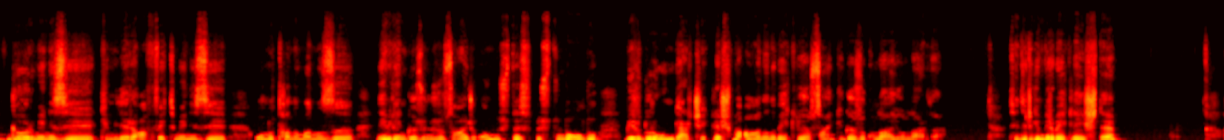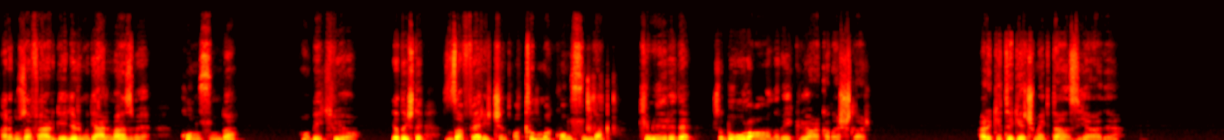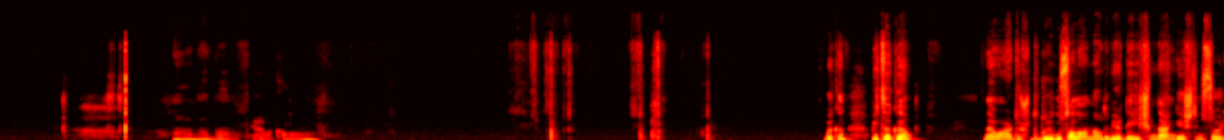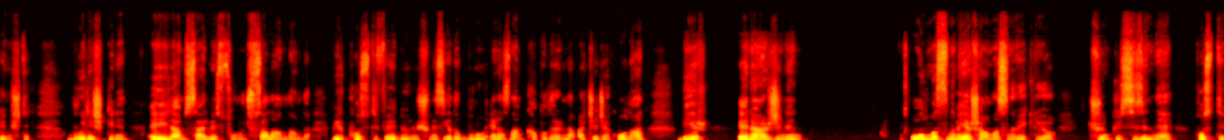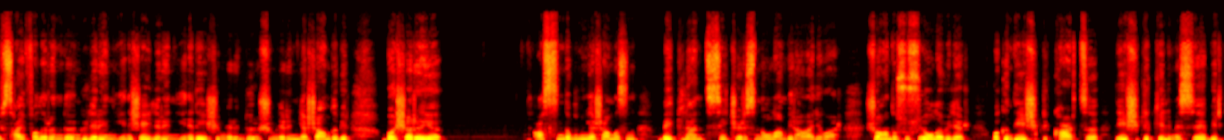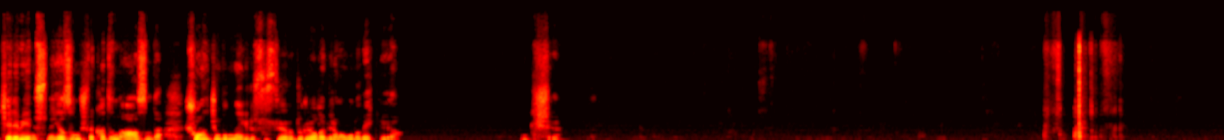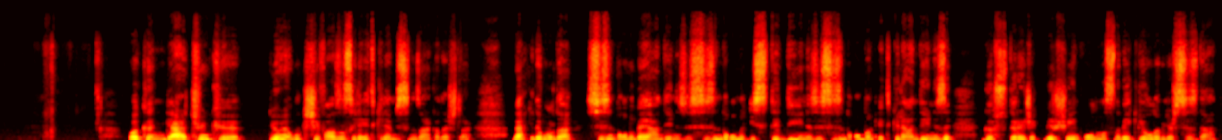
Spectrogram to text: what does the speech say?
görmenizi, kimileri affetmenizi, onu tanımanızı, ne bileyim gözünüzün sadece onun üstünde olduğu bir durumun gerçekleşme anını bekliyor sanki gözü kulağı yollarda. Tedirgin bir bekleyişte hani bu zafer gelir mi gelmez mi konusunda ama bekliyor. Ya da işte zafer için atılmak konusunda kimileri de işte doğru anı bekliyor arkadaşlar. Harekete geçmekten ziyade. Gel bakalım. Bakın bir takım ne vardı? Şurada duygusal anlamda bir değişimden geçtiğini söylemiştik. Bu ilişkinin eylemsel ve sonuçsal anlamda bir pozitife dönüşmesi ya da bunun en azından kapılarını açacak olan bir enerjinin olmasını ve yaşanmasını bekliyor. Çünkü sizinle pozitif sayfaların, döngülerin, yeni şeylerin, yeni değişimlerin, dönüşümlerin yaşandığı bir başarıyı aslında bunun yaşanmasının beklentisi içerisinde olan bir hali var. Şu anda susuyor olabilir. Bakın değişiklik kartı, değişiklik kelimesi bir kelebeğin üstüne yazılmış ve kadının ağzında. Şu an için bununla ilgili susuyor ve duruyor olabilir ama bunu bekliyor. Bu kişi. Bakın gel çünkü diyorum ya bu kişiyi fazlasıyla etkilemişsiniz arkadaşlar. Belki de burada sizin de onu beğendiğinizi, sizin de onu istediğinizi, sizin de ondan etkilendiğinizi gösterecek bir şeyin olmasını bekliyor olabilir sizden.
